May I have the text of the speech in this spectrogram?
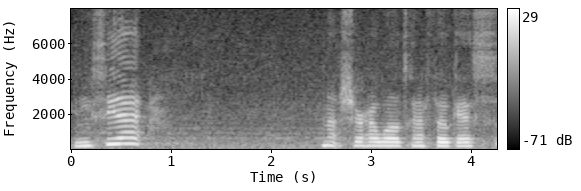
Can you see that? I'm not sure how well it's going to focus.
